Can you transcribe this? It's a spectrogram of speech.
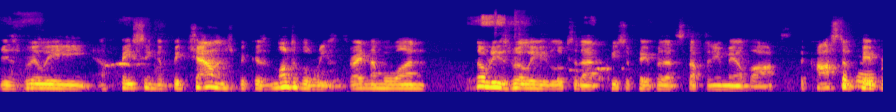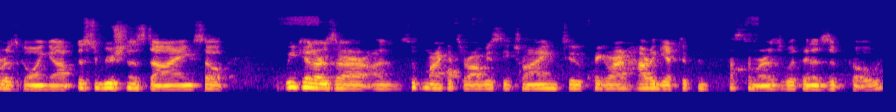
is really facing a big challenge because multiple reasons, right? Number one, nobody's really looks at that piece of paper that's stuffed in your mailbox. The cost of paper is going up, distribution is dying. So retailers are, uh, supermarkets are obviously trying to figure out how to get to customers within a zip code.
